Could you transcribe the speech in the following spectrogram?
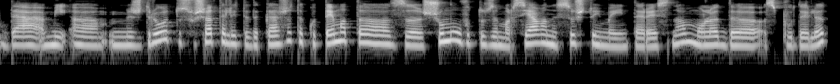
Да, ми, а, между другото, слушателите да кажат, ако темата за шумовото замърсяване също им е интересна, моля да споделят.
